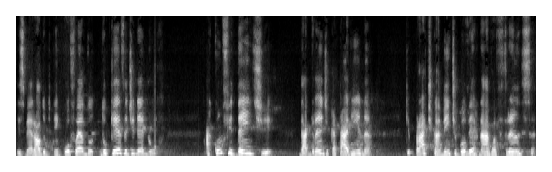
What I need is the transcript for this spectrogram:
Esmeralda Bittencourt foi a duquesa de Nenur, a confidente da grande Catarina, que praticamente governava a França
